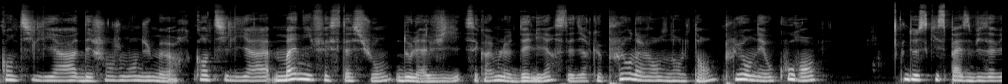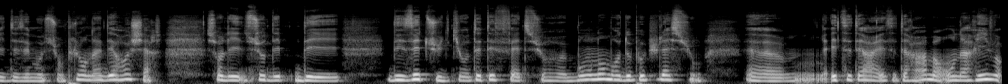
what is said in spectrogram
quand il y a des changements d'humeur, quand il y a manifestation de la vie, c'est quand même le délire, c'est-à-dire que plus on avance dans le temps, plus on est au courant de ce qui se passe vis-à-vis des émotions, plus on a des recherches sur, les, sur des, des, des études qui ont été faites sur bon nombre de populations, euh, etc., etc., ben on arrive,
